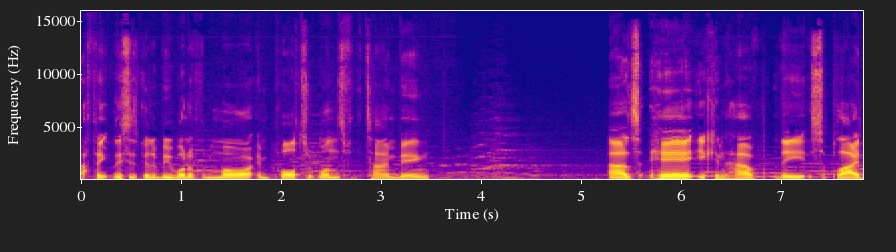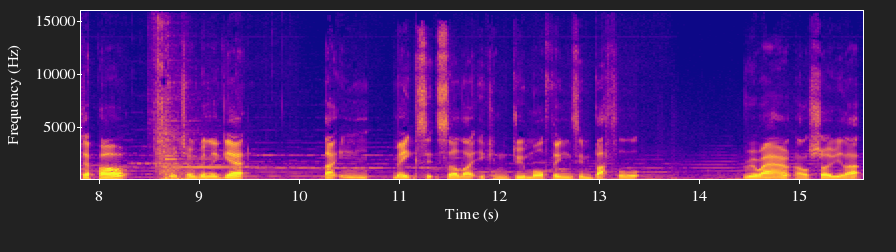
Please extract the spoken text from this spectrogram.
I think this is going to be one of the more important ones for the time being. As here, you can have the supply depot, which I'm going to get. That makes it so that you can do more things in battle throughout. I'll show you that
